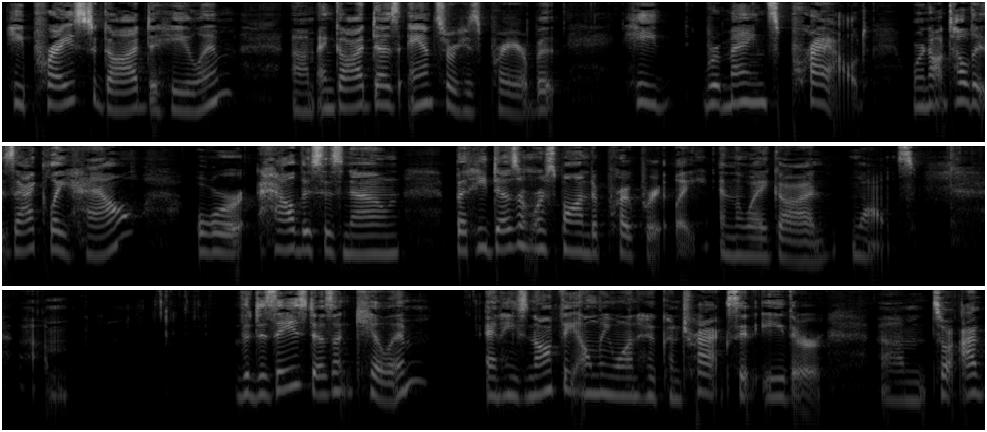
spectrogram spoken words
He prays to God to heal him, um, and God does answer his prayer, but he remains proud. We're not told exactly how or how this is known, but he doesn't respond appropriately in the way God wants. Um, the disease doesn't kill him, and he's not the only one who contracts it either. Um, so I,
